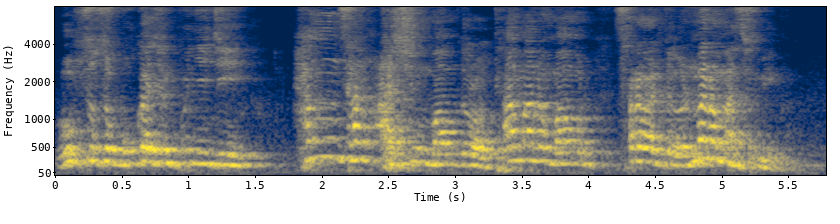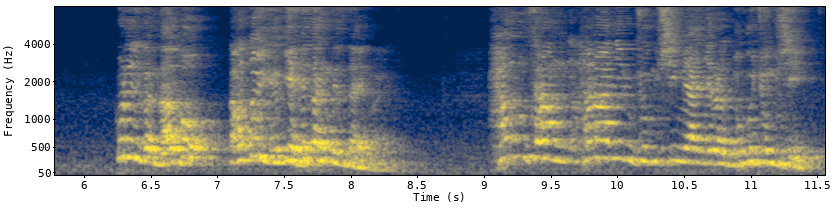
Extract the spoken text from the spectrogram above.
없어서 못 가질 뿐이지 항상 아쉬운 마음대로 탐하는 마음으로 살아갈 때 얼마나 많습니까? 그러니까 나도 나도 여기에 해당된다 이 말이에요. 항상 하나님 중심이 아니라 누구 중심?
